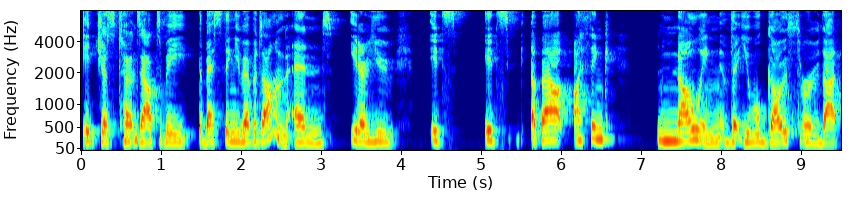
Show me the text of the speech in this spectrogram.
it just turns out to be the best thing you've ever done. And, you know, you, it's, it's about, I think, knowing that you will go through that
